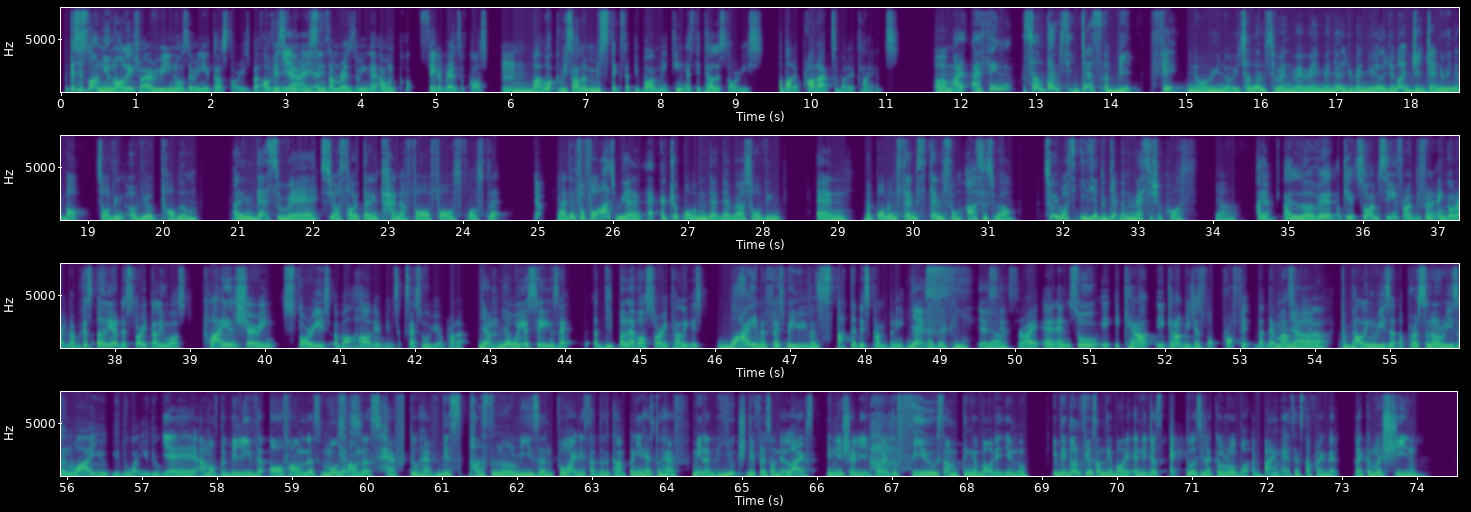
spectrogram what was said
Because it's not new knowledge, right? Everybody knows that we need to tell stories. But obviously, Yeah, you've yeah. seen some brands doing that. I won't co- say the brands, of course. Mm. Mm. But what could be some of the mistakes that people are making as they tell their stories about their products, about their clients? Um, I, I think sometimes it gets a bit fake. You know, you know. Sometimes when when when, when you're when you're you're not genuine about solving a real problem, I think that's where your storytelling kind of fall falls falls flat. Yep. Yeah, I think for, for us, we had an actual problem that, that we are solving, and the problem stems stems from us as well. So it was easier to get the message across. Yeah. I, Yeah. I love it. Okay, so I'm seeing from a different angle right now because earlier the storytelling was clients sharing stories about how they've been successful with your product. Yeah. Mm. Yeah. But what you're saying is that a deeper level of storytelling is why in the first place you even started this company. yeah. Yes. Exactly. Yes, yeah. yes. right and and so it, it cannot it cannot be just for profit but there must be a compelling reason a personal reason why you you do what you do Yeah, yeah, yeah. I'm of the belief that all founders, most Yes. founders, have to have this personal reason for why they started the company. It has to have made a huge difference on their lives initially for them to feel something about it, you know. If they don't feel something about it and they just act towards it like a robot, like buying ads and stuff like that, like a machine,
